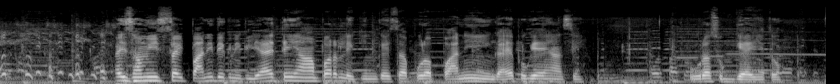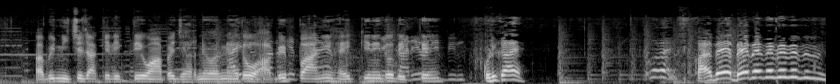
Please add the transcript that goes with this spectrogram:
गाइस हम इस साइड पानी देखने के लिए आए थे यहाँ पर लेकिन कैसा पूरा पानी गायब हो गया यहाँ से। पूरा सूख गया है ये तो। अभी नीचे जाके देखते हैं वहाँ पे झरने वरने हैं तो वहाँ भी पानी है कि नहीं तो देखते हैं कुड़ी का है काय बे बे बे बे बे बे बे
